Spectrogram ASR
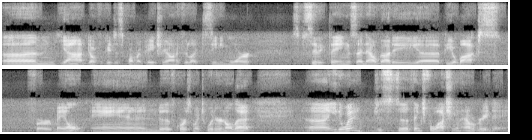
Um, yeah, don't forget to support my Patreon if you'd like to see any more specific things. I now got a uh, PO box for mail, and of course my Twitter and all that. Uh, either way, just uh, thanks for watching and have a great day.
